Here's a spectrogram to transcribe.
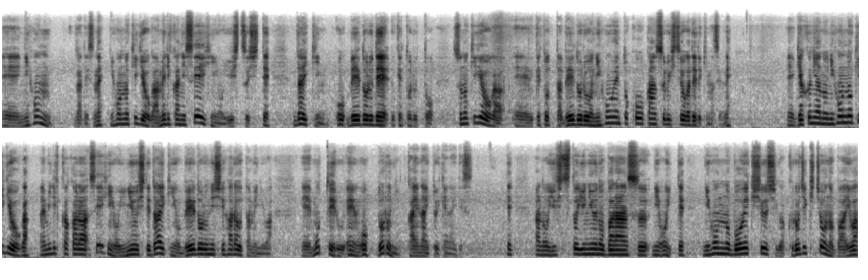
え日本がですね、日本の企業がアメリカに製品を輸出して、代金を米ドルで受け取ると、その企業が、え、受け取った米ドルを日本円と交換する必要が出てきますよね。え、逆にあの日本の企業がアメリカから製品を輸入して代金を米ドルに支払うためには、え、持っている円をドルに変えないといけないです。で、あの輸出と輸入のバランスにおいて、日本の貿易収支が黒字基調の場合は、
